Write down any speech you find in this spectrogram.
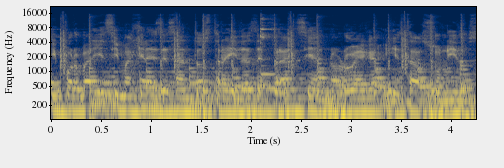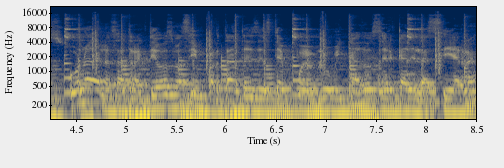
y por varias imágenes de santos traídas de Francia, Noruega y Estados Unidos. Uno de los atractivos más importantes de este pueblo ubicado cerca de la sierra,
